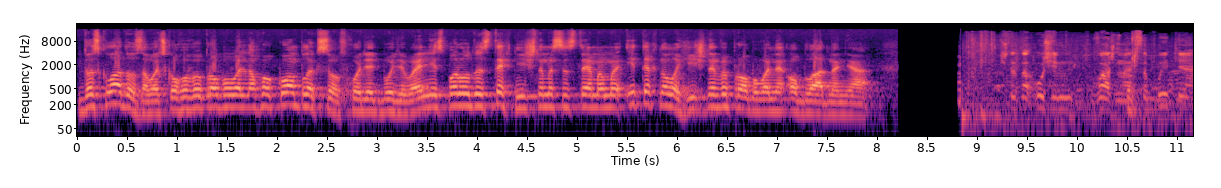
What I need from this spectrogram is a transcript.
До складу заводського випробувального комплексу входять будівельні споруди з технічними системами і технологічне випробувальне обладнання. Значит, это очень важное событие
